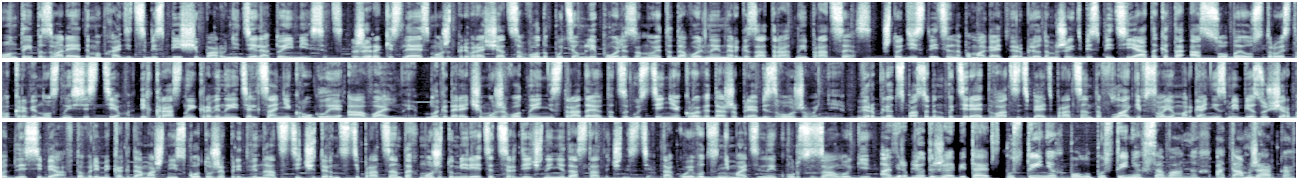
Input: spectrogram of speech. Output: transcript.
Он-то и позволяет им обходиться без пищи пару недель, а то и месяц. Жир, окисляясь, может превращаться в воду путем липолиза, но это довольно энергозатратный процесс. Что действительно помогает верблюдам жить без питья, так это особое устройство кровеносной системы. Их красные кровяные тельца не круглые, а овальные, благодаря чему животные не страдают от загустения крови даже при обезвоживании. Верблюд способен потерять 25% влаги в своем организме без ущерба ущерба для себя, в то время как домашний скот уже при 12-14% может умереть от сердечной недостаточности. Такой вот занимательный курс зоологии. А верблюды же обитают в пустынях, полупустынях, саваннах, а там жарко.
